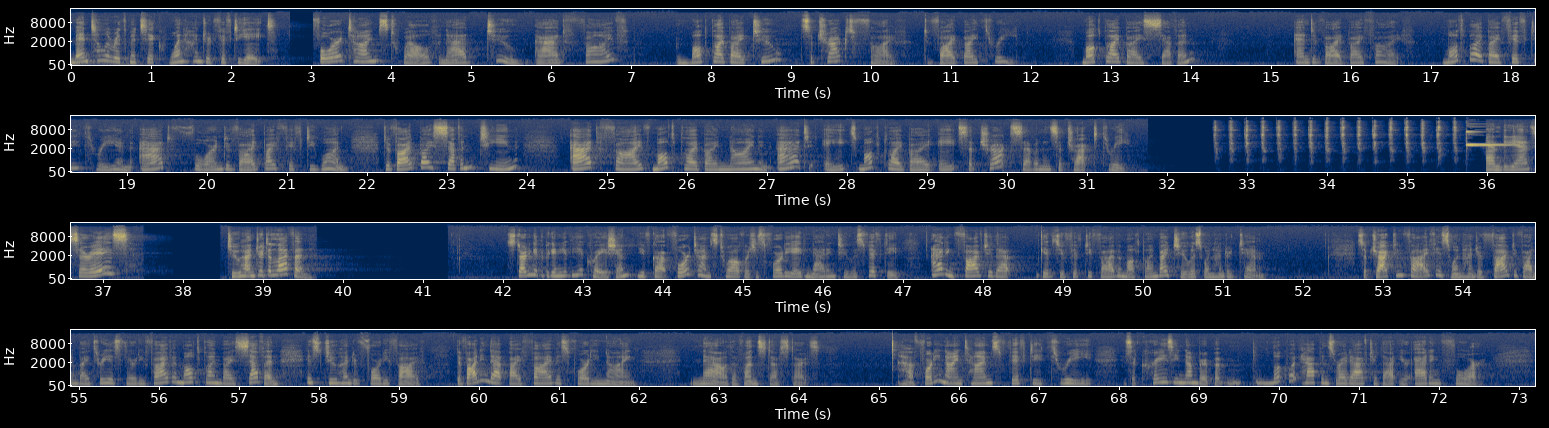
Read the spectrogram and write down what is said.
Mental Arithmetic 158. 4 times 12 and add 2. Add 5. Multiply by 2. Subtract 5. Divide by 3. Multiply by 7 and divide by 5. Multiply by 53 and add 4 and divide by 51. Divide by 17 add 5, multiply by 9, and add 8, multiply by 8, subtract 7, and subtract 3. And the answer is 211. Starting at the beginning of the equation, you've got 4 times 12, which is 48, and adding 2 is 50. Adding 5 to that gives you 55, and multiplying by 2 is 110. Subtracting 5 is 105, dividing by 3 is 35, and multiplying by 7 is 245. Dividing that by 5 is 49. Now the fun stuff starts. Uh, 49 times 53 is a crazy number, but look what happens right after that. You're adding 4.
